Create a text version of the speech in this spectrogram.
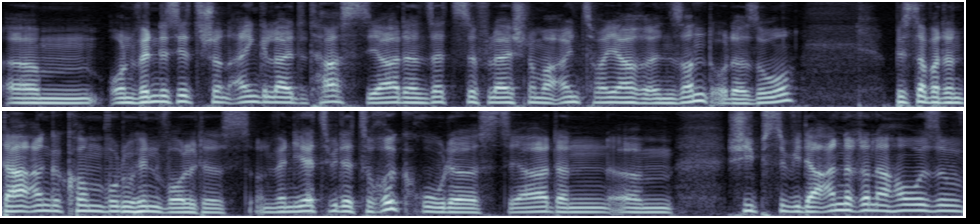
Ähm, und wenn du es jetzt schon eingeleitet hast, ja, dann setzt du vielleicht nochmal ein, zwei Jahre in Sand oder so. Bist aber dann da angekommen, wo du hin wolltest. Und wenn du jetzt wieder zurückruderst, ja, dann ähm, schiebst du wieder andere nach Hause,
